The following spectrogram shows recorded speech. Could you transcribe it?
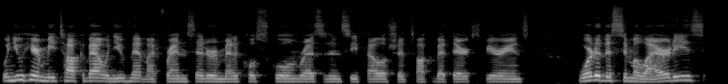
when you hear me talk about when you've met my friends that are in medical school and residency fellowship talk about their experience what are the similarities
